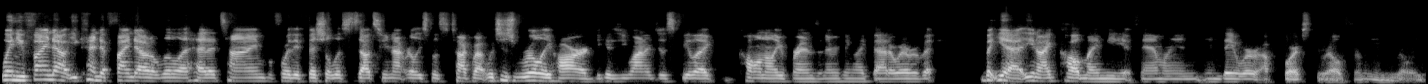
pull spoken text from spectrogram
when you find out, you kind of find out a little ahead of time before the official list is out, so you're not really supposed to talk about, it, which is really hard because you want to just be like calling all your friends and everything like that or whatever. But but yeah, you know, I called my immediate family, and and they were of course thrilled for me and really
